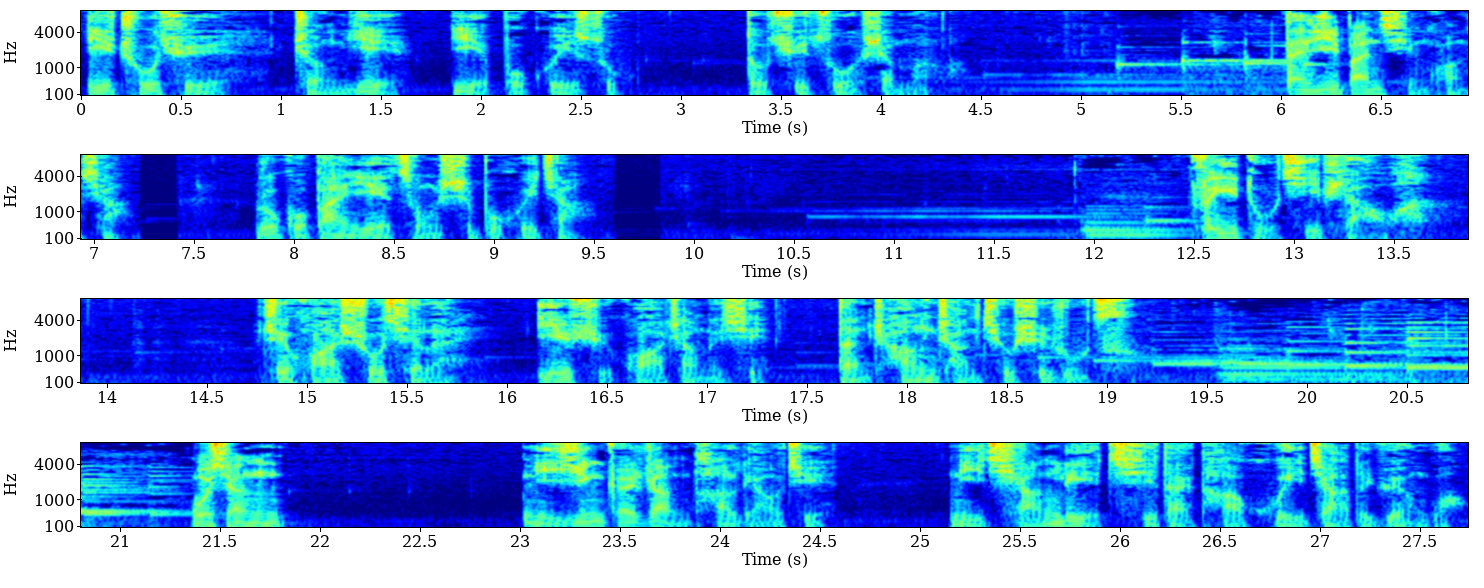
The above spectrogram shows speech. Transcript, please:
一出去，整夜夜不归宿，都去做什么了？但一般情况下，如果半夜总是不回家，非赌即嫖啊！这话说起来也许夸张了些，但常常就是如此。我想，你应该让他了解，你强烈期待他回家的愿望。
